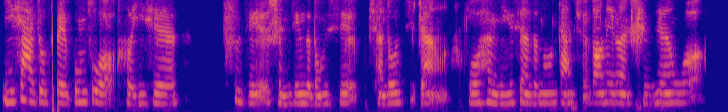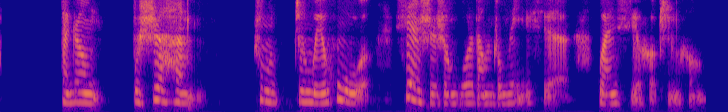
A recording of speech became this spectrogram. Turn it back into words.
一下就被工作和一些。刺激神经的东西全都挤占了，我很明显的能感觉到那段时间我，反正不是很注，就是维护现实生活当中的一些关系和平衡，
